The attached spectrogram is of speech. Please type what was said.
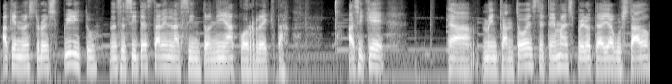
a que nuestro espíritu necesita estar en la sintonía correcta. Así que ah, me encantó este tema, espero te haya gustado.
